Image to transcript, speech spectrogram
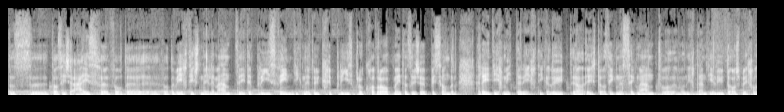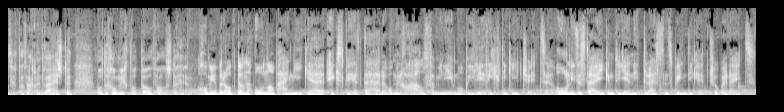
das, äh, das ist eines von der, von der wichtigsten Elemente in der Preisfindung. Nicht wirklich Preis pro Quadratmeter, das ist etwas, sondern rede ich mit den richtigen Leuten. Ja? Ist das irgendein Segment, wo, wo ich dann die Leute anspreche, die sich das auch leisten können, oder komme ich total falsch daher? Komme ich überhaupt an einen unabhängigen Experten her, der mir helfen kann, meine Immobilie richtig einzuschätzen, ohne dass der irgendwie eine Interessensbindung hat, schon bereits?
